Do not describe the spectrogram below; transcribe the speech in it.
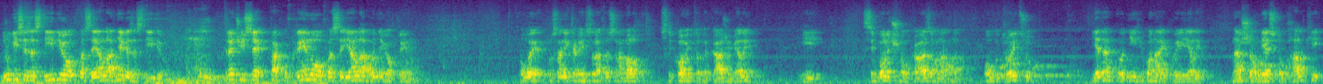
Drugi se zastidio, pa se je Allah njega zastidio. Treći se pak okrenuo, pa se i Allah od njega okrenuo. Ovo je poslanik Alihi Salatu Veselam malo slikovito da kažem, jeli? I simbolično ukazao na, na ovu trojicu, Jedan od njih, onaj koji je jeli, našao mjesto u Halki,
